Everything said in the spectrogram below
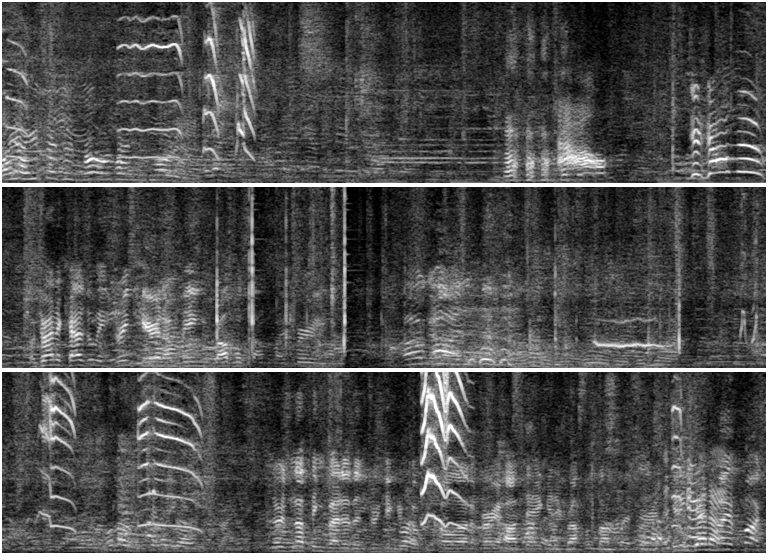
Oh yeah, you said your throat was hurting this morning. Ow! You don't move! I'm trying to casually drink here, and I'm being ruffled off my furry. Oh God. There's nothing better than drinking a Coca-Cola on a very hot day, getting ruffled off by furry. Getting bit by a fox.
